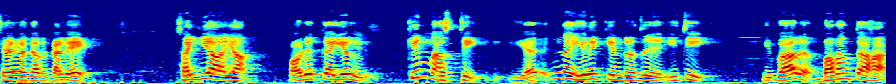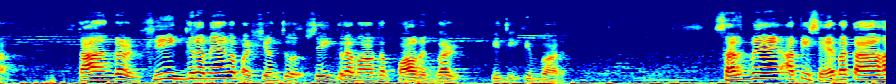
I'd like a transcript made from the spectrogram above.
சேவகர்களே. சையாயாம் படுக்கையில் கிம் அஸ்தி. என்ன இருக்கின்றது இது? இவ்வாறு பவந்தः தாங்கள் சீக்கிரமேவ பஷ்யந்து சீக்கிரமாக பாருங்கள் இது இவ்வாறு. சர்வே அப்படி சேவகாக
